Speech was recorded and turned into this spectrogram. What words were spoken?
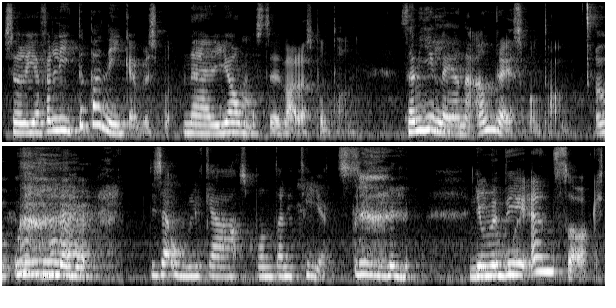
Så jag får lite panik över när jag måste vara spontan. Sen gillar jag när andra är spontan. Oh. det är så olika spontanitets... Jo men det är en sak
